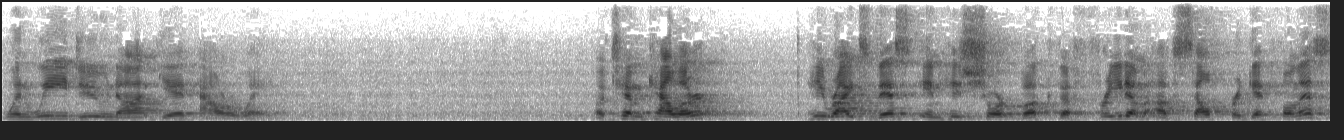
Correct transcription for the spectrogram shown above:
when we do not get our way. Uh, Tim Keller, he writes this in his short book, The Freedom of Self Forgetfulness.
